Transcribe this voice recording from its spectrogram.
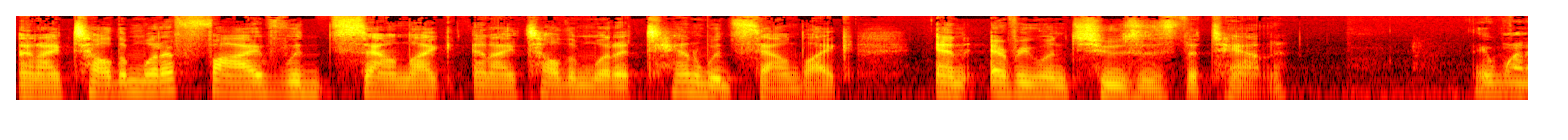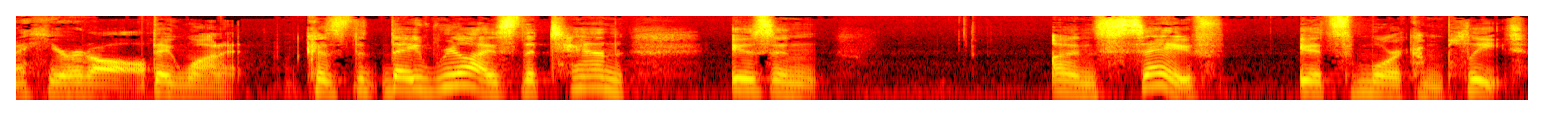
And I tell them what a five would sound like, and I tell them what a 10 would sound like, and everyone chooses the 10. They want to hear it all. They want it because th- they realize the 10 isn't unsafe, it's more complete.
